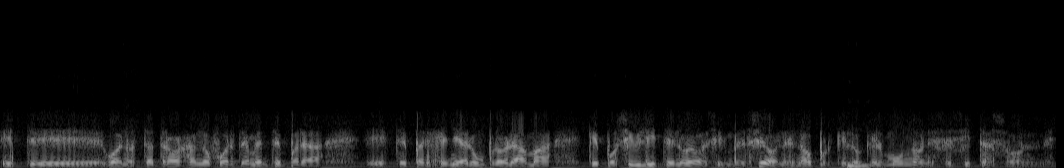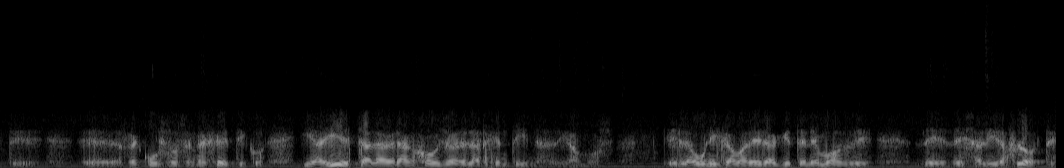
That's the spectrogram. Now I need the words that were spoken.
Este, bueno, está trabajando fuertemente para este, pergeñar un programa que posibilite nuevas inversiones, ¿no? Porque lo Mm. que el mundo necesita son este, eh, recursos energéticos. Y ahí está la gran joya de la Argentina, digamos. Es la única manera que tenemos de, de- salir a flote.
